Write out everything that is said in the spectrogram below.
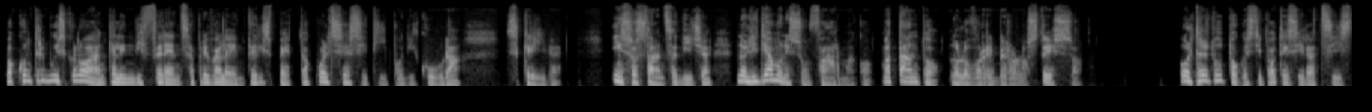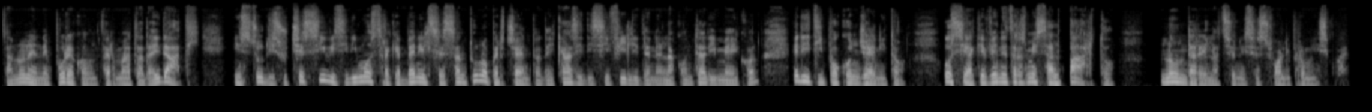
ma contribuiscono anche all'indifferenza prevalente rispetto a qualsiasi tipo di cura, scrive. In sostanza dice, non gli diamo nessun farmaco, ma tanto non lo vorrebbero lo stesso. Oltretutto questa ipotesi razzista non è neppure confermata dai dati. In studi successivi si dimostra che ben il 61% dei casi di sifilide nella contea di Macon è di tipo congenito, ossia che viene trasmessa al parto, non da relazioni sessuali promiscue.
